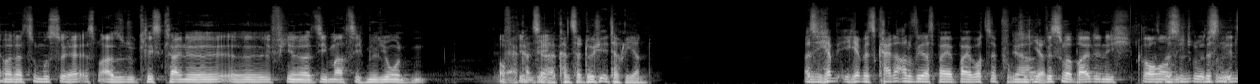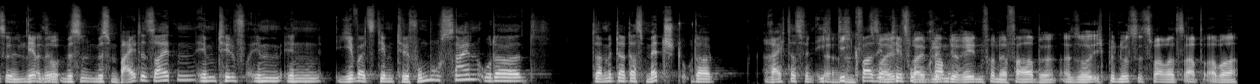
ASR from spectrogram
Aber dazu musst du ja erstmal, also du kriegst keine äh, 487 Millionen auf ja, den kannst Weg. ja kannst ja durchiterieren. Also ich habe ich hab jetzt keine Ahnung, wie das bei, bei WhatsApp funktioniert. Ja, wissen wir beide nicht, brauchen wir also nicht drüber müssen, zu rätseln. Ja, also müssen, müssen beide Seiten im Telefon, im, in jeweils dem Telefonbuch sein oder damit er das matcht oder reicht das, wenn ich ja, dich quasi zwei, im Telefon Zwei Blinde reden von der Farbe. Also ich benutze zwar WhatsApp, aber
